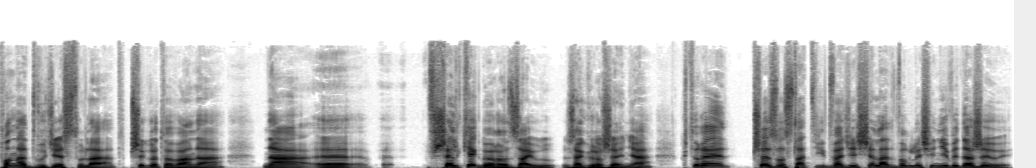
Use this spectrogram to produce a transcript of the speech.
ponad 20 lat przygotowana na e, wszelkiego rodzaju zagrożenia, które przez ostatnich 20 lat w ogóle się nie wydarzyły.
